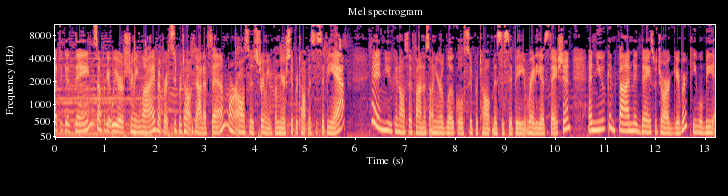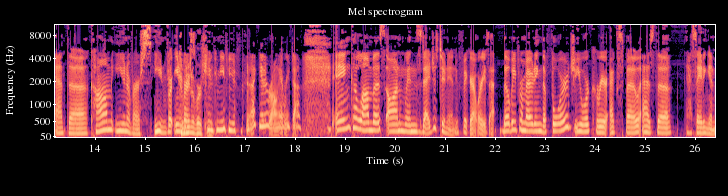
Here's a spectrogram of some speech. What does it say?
back to Good Things. Don't forget we are streaming live over at supertalk.fm. We're also streaming from your Supertalk Mississippi app. And you can also find us on your local Supertalk Mississippi radio station. And you can find middays with Gerard Gibert. He will be at the Com Universe, Univer, Universe, Communiversity. Community. I get it wrong every time. In Columbus on Wednesday. Just tune in. You'll figure out where he's at. They'll be promoting the Forge Your Career Expo as the, say it again,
